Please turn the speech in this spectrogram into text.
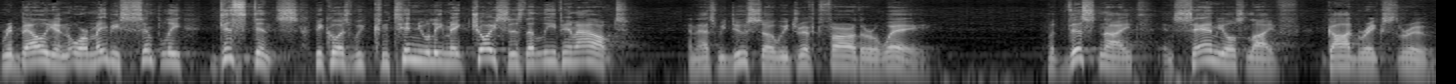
rebellion, or maybe simply distance, because we continually make choices that leave Him out. And as we do so, we drift farther away. But this night, in Samuel's life, God breaks through.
